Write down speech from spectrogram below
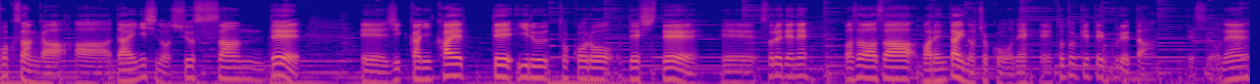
奥さんが第2子の出産で、えー実家に帰っているところでして、えーそれでねわざわざバレンタインのチョコをね、え届けてくれたんですよね。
